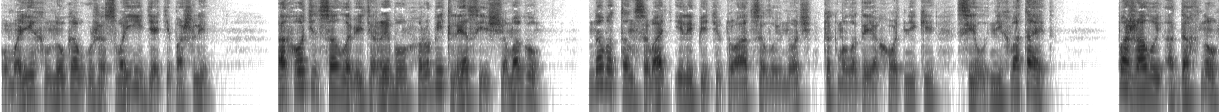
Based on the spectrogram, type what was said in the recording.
У моих внуков уже свои дети пошли. Охотиться, ловить рыбу, рубить лес еще могу. Но вот танцевать или пить утуа целую ночь, как молодые охотники, сил не хватает. Пожалуй, отдохну.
